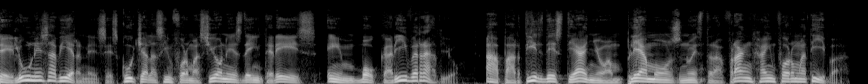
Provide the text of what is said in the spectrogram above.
De lunes a viernes escucha las informaciones de interés en Bocaribe Radio. A partir de este año ampliamos nuestra franja informativa.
